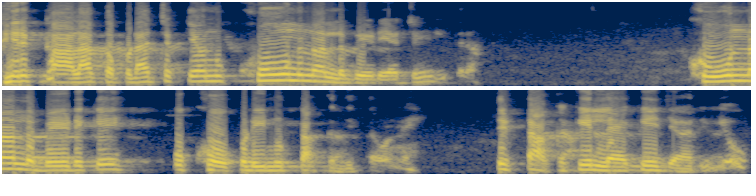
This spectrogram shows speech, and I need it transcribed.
ਫਿਰ ਕਾਲਾ ਕਪੜਾ ਚੱਕਿਆ, ਉਹਨੂੰ ਖੂਨ ਨਾਲ ਲਬੇੜਿਆ ਚੰਗੀ ਤਰ੍ਹਾਂ। ਖੂਨ ਨਾਲ ਲਬੇੜ ਕੇ ਉਹ ਖੋਪੜੀ ਨੂੰ ਢੱਕ ਦਿੱਤਾ ਉਹਨੇ ਤੇ ਢੱਕ ਕੇ ਲੈ ਕੇ ਜਾ ਰਹੀ ਉਹ।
